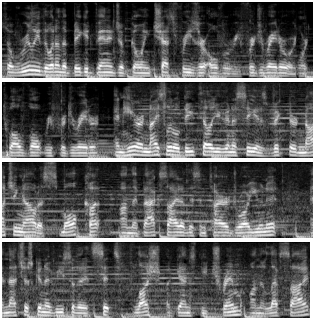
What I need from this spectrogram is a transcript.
So really the, one of the big advantage of going chest freezer over refrigerator or, or 12 volt refrigerator. And here a nice little detail you're gonna see is Victor notching out a small cut on the back side of this entire draw unit. And that's just gonna be so that it sits flush against the trim on the left side.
